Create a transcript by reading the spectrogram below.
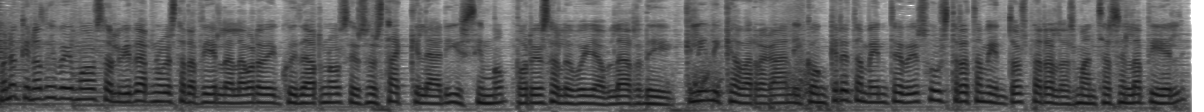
Bueno, que no debemos olvidar nuestra piel a la hora de cuidarnos, eso está clarísimo. Por eso le voy a hablar de Clínica Barragán y concretamente de sus tratamientos para las manchas en la piel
